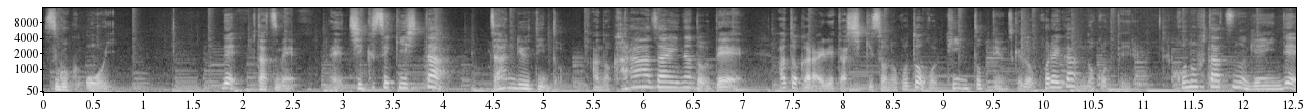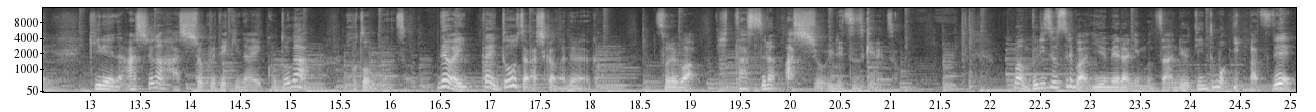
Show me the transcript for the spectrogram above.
すごく多い。で2つ目。え蓄積した残留ティント。あのカラー剤などで後から入れた色素のことをこうティントっていうんですけどこれが残っている。この2つの原因で綺麗なアッシュが発色できないことがほとんどなんですよ。では一体どうしたらアッシュ感が出ないのか。それはひたすらアッシュを入れ続けるんですよ。まあ、ブリーチをすればユーメラニンも残留ティントも一発で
